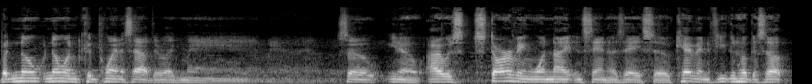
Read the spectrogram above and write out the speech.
but no, no one could point us out. They're like, man, man. man." So you know, I was starving one night in San Jose. So Kevin, if you can hook us up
